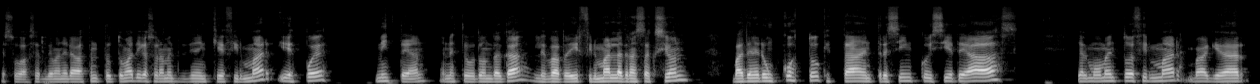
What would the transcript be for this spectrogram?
Eso va a ser de manera bastante automática, solamente tienen que firmar y después mintean en este botón de acá. Les va a pedir firmar la transacción. Va a tener un costo que está entre 5 y 7 hadas y al momento de firmar va a quedar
